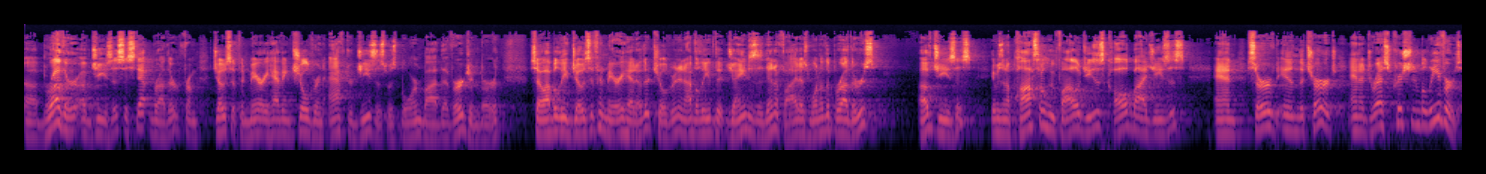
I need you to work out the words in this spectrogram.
uh, brother of Jesus, a stepbrother from Joseph and Mary having children after Jesus was born by the virgin birth. So I believe Joseph and Mary had other children, and I believe that James is identified as one of the brothers of Jesus. It was an apostle who followed Jesus, called by Jesus, and served in the church and addressed Christian believers,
